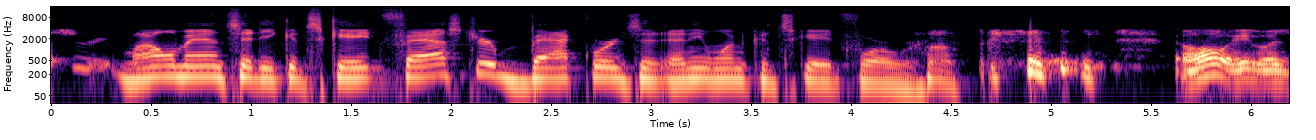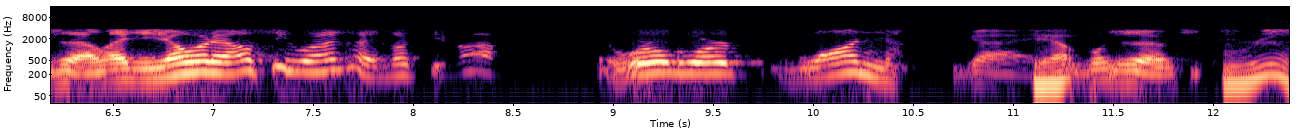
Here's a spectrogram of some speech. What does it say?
history. My old man said he could skate faster backwards than anyone could skate forward. Oh, he was a legend. You know what else he was? I looked him up. World War One guy. Yep. He was a Really?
